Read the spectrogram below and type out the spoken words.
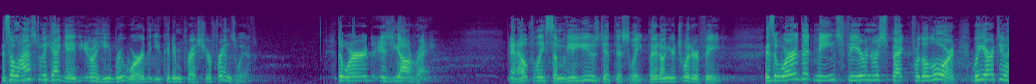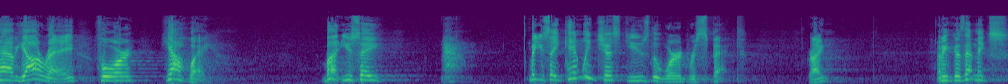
And so last week I gave you a Hebrew word that you could impress your friends with. The word is yirah. And hopefully some of you used it this week. Put it on your Twitter feed. It's a word that means fear and respect for the Lord. We are to have yirah for Yahweh. But you say, but you say, can't we just use the word respect? Right? I mean, because that makes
